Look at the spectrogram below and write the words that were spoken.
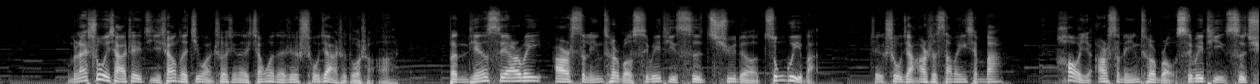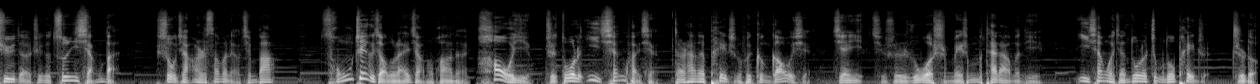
我们来说一下这以上的几款车型的相关的这个售价是多少啊？本田 CR-V 240 Turbo CVT 四驱的尊贵版，这个售价二十三万一千八；皓影240 Turbo CVT 四驱的这个尊享版，售价二十三万两千八。从这个角度来讲的话呢，皓影只多了一千块钱，但是它的配置会更高一些。建议其实如果是没什么太大问题，一千块钱多了这么多配置，值得。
